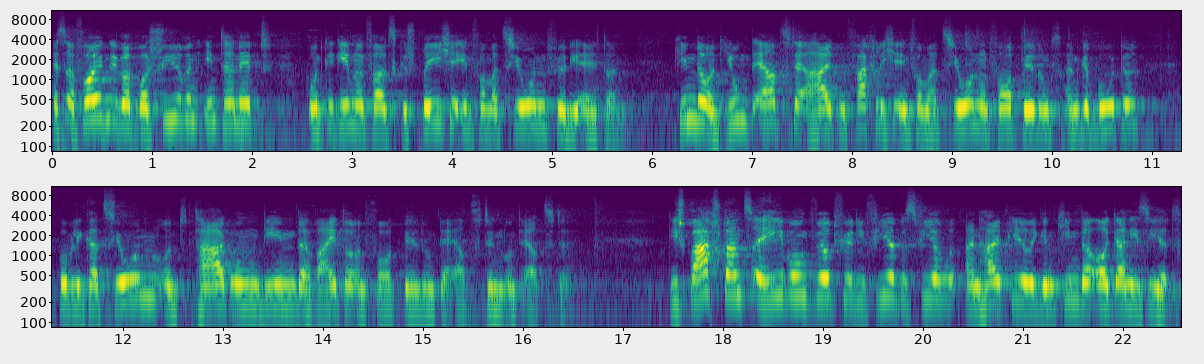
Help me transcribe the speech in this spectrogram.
Es erfolgen über Broschüren, Internet und gegebenenfalls Gespräche Informationen für die Eltern. Kinder- und Jugendärzte erhalten fachliche Informationen und Fortbildungsangebote. Publikationen und Tagungen dienen der Weiter- und Fortbildung der Ärztinnen und Ärzte. Die Sprachstandserhebung wird für die vier- bis viereinhalbjährigen Kinder organisiert.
